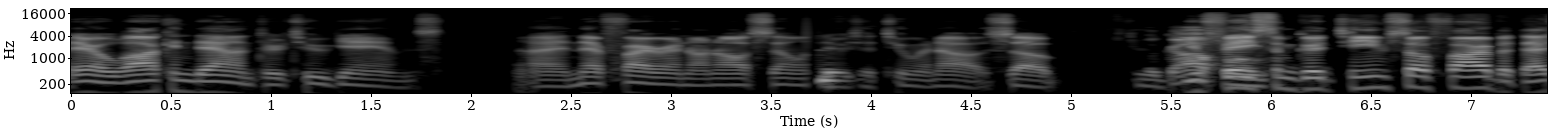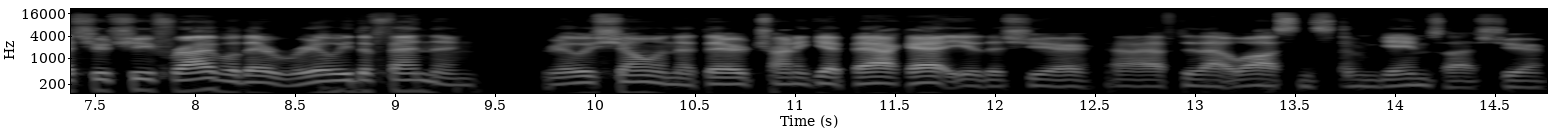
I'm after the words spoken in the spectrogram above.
They're locking down through two games, uh, and they're firing on all cylinders at two and zero. Oh. So you face some good teams so far, but that's your chief rival. They're really defending really showing that they're trying to get back at you this year uh, after that loss in seven games last year.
